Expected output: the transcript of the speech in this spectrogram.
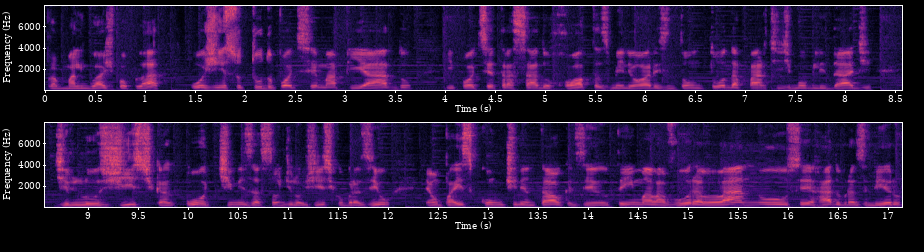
para uma linguagem popular, hoje isso tudo pode ser mapeado e pode ser traçado rotas melhores, então toda a parte de mobilidade, de logística, otimização de logística, o Brasil é um país continental, quer dizer, eu tenho uma lavoura lá no Cerrado Brasileiro,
